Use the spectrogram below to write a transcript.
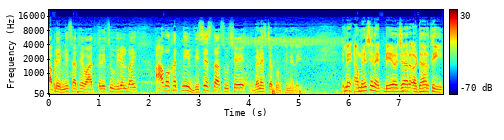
આપણે એમની સાથે વાત કરીશું. વિરલભાઈ, આ વખતની વિશેષતા શું છે ગણેશ ચતુર્થીને લઈને એટલે અમે છે ને બે હજાર અઢારથી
